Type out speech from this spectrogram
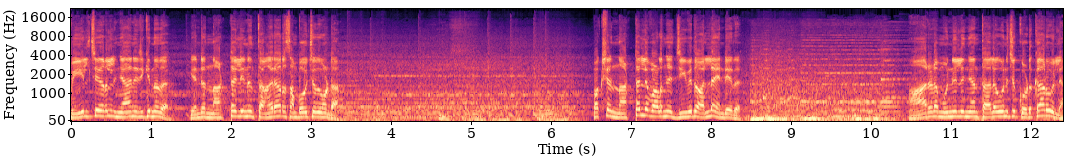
വീൽ ചെയറിൽ ഞാൻ ഇരിക്കുന്നത് എന്റെ നട്ടലിന് തകരാറ് സംഭവിച്ചതുകൊണ്ടാ. പക്ഷെ നട്ടൽ വളഞ്ഞ ജീവിതം അല്ല എന്റേത്. ആരുടെ മുന്നിലും ഞാൻ തലകുനിച്ച് കൊടുക്കാറുമില്ല.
